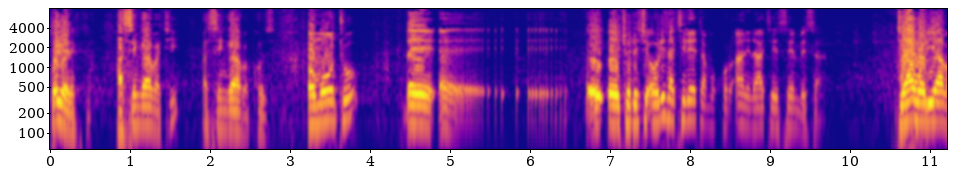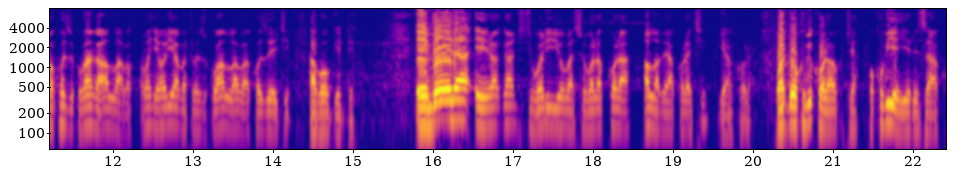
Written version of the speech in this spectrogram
Tegereka. Asinga abaki asinga abakozi. Omuntu ekyo oli takireeta mu qur'ani n'akyesembesa. Ti awo waliyo abakozi kubanga allah amanya waliyo abatonzi kuba allah bakoze eki? Aboogeddeku embeera eraga nti tiwaliyo basobola kukola allah byakola ki? Byakola. Wadde okubikola okutya? Okubiyeyerezaako.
